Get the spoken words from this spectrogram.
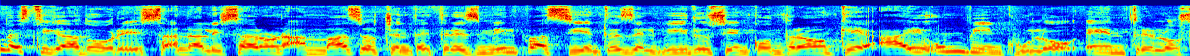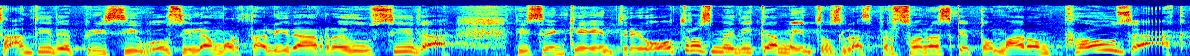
investigadores, analizaron a más de 83 mil pacientes del virus y encontraron que hay un vínculo entre los antidepresivos y la mortalidad reducida. Dicen que, entre otros medicamentos, las personas que tomaron Prozac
